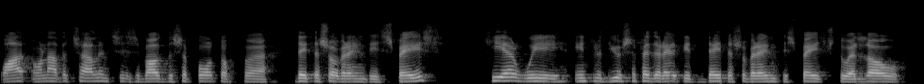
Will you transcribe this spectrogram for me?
one other challenge is about the support of data sovereignty space. Here we introduce a federated data sovereignty space to allow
